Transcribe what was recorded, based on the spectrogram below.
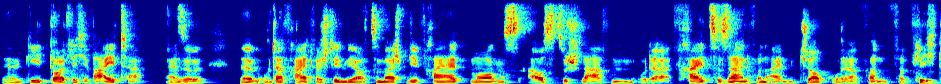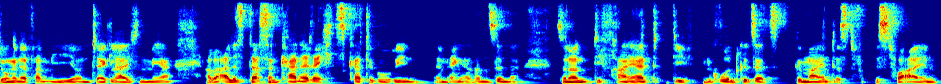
äh, geht deutlich weiter. Also äh, unter Freiheit verstehen wir auch zum Beispiel die Freiheit, morgens auszuschlafen oder frei zu sein von einem Job oder von Verpflichtungen in der Familie und dergleichen mehr. Aber alles das sind keine Rechtskategorien im engeren Sinne, sondern die Freiheit, die im Grundgesetz gemeint ist, ist vor allem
